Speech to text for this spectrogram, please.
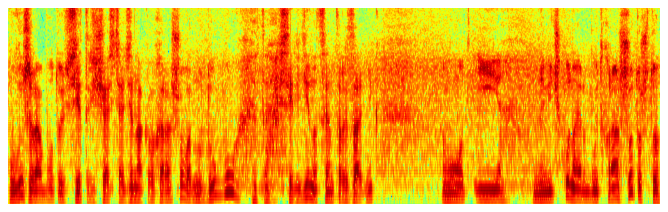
у лыжи работают все три части одинаково хорошо в одну дугу. Это середина, центр и задник. Вот. И новичку, наверное, будет хорошо то, что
